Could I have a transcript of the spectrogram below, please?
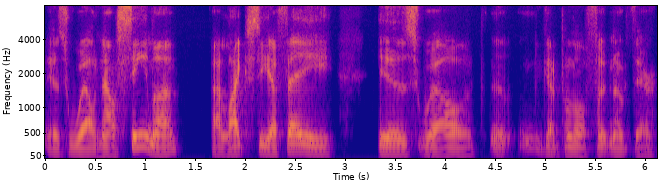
as well. Now, CIMA, uh, like CFA, is well, uh, you got to put a little footnote there.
